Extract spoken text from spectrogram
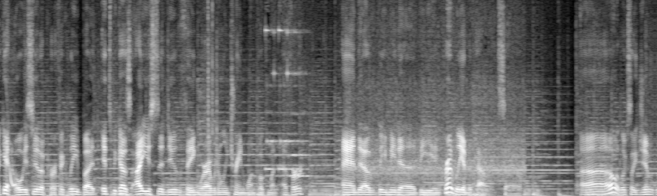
I can't always do that perfectly, but it's because I used to do the thing where I would only train one Pokemon ever, and lead me to be incredibly underpowered, so uh, oh, it looks like gym.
